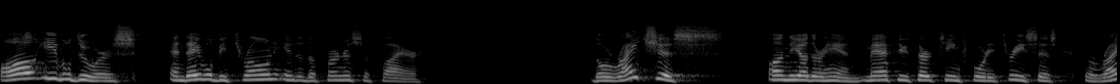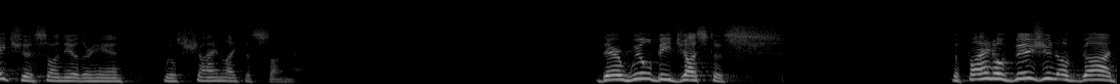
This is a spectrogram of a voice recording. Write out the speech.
all evildoers and they will be thrown into the furnace of fire. The righteous, on the other hand, Matthew 13 43 says, the righteous, on the other hand, will shine like the sun. There will be justice. The final vision of God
